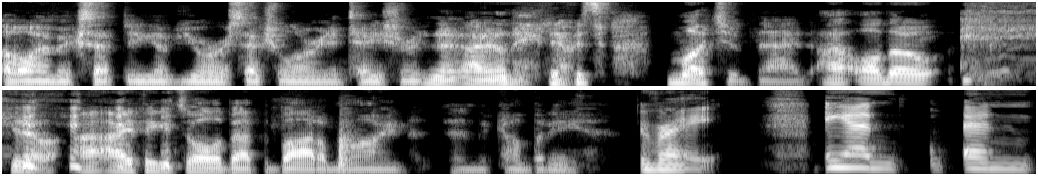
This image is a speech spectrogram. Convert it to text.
oh, I'm accepting of your sexual orientation. And I don't think there was much of that. Uh, although, you know, I, I think it's all about the bottom line and the company. Right. And and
